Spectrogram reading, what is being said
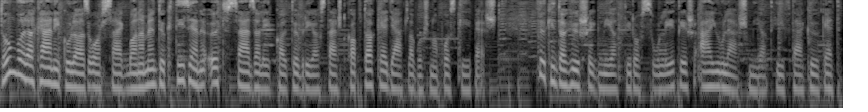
Tombol a kánikula az országban, a mentők 15%-kal több riasztást kaptak egy átlagos naphoz képest. Főként a hőség miatti rosszul lét és ájulás miatt hívták őket.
